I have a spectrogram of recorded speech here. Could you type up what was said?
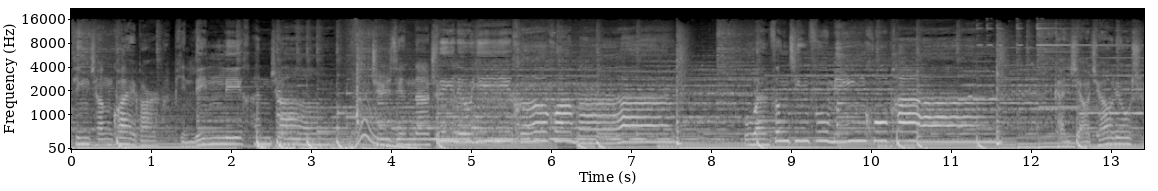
听唱快板拼淋漓酣畅，只见那垂柳依依荷花满，晚风轻拂明湖畔。看小桥流水，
